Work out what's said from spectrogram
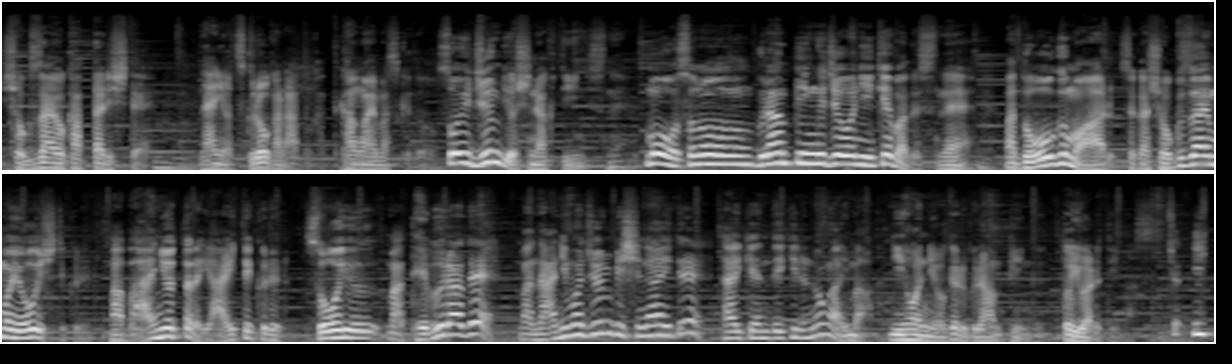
食材を買ったりして何を作ろうかなとかって考えますけどそういう準備をしなくていいんですね。もうそのグランピング場に行けばですね、まあ、道具もある。それから食材も用意してくれる、まあ、場合によったら焼いてくれる。そういう、まあ、手ぶらで、まあ、何も準備しないで体験できるのが今日本におけるグランピングと言われています。じゃあ行っ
